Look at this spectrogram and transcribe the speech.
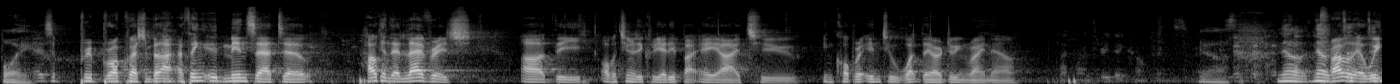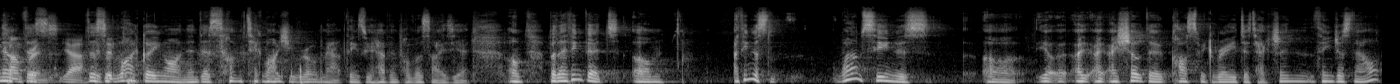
Boy. It's a pretty broad question, but I, I think it means that uh, how can they leverage uh, the opportunity created by AI to incorporate into what they are doing right now? Yeah. No, no. Probably a week no, conference. There's, yeah. There's a lot going on, and there's some technology roadmap things we haven't publicized yet. Um, but I think that um, I think it's, what I'm seeing is, uh, you know, I, I showed the cosmic ray detection thing just now.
